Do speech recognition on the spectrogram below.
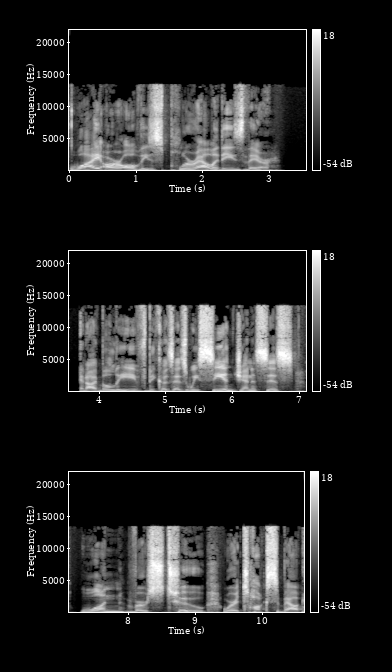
why are all these pluralities there? And I believe because as we see in Genesis 1 verse 2 where it talks about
